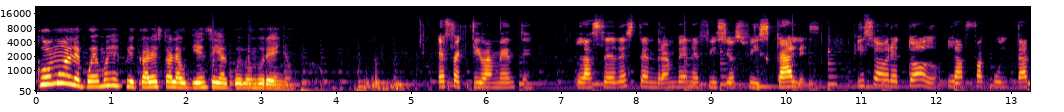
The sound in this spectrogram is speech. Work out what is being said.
¿Cómo le podemos explicar esto a la audiencia y al pueblo hondureño? Efectivamente, las sedes tendrán beneficios fiscales y sobre todo la facultad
